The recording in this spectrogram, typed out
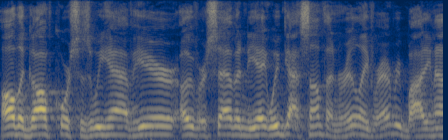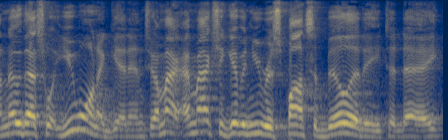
all the golf courses we have here, over 78. We've got something really for everybody, and I know that's what you want to get into. I'm, I'm actually giving you responsibility today.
